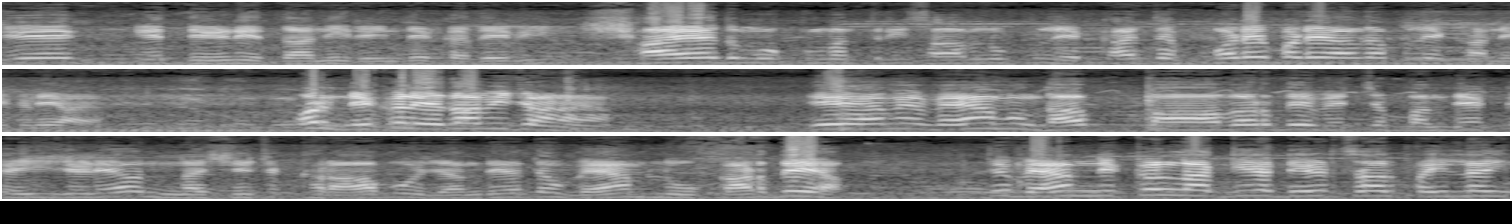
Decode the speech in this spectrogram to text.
ਇਹ ਇਹ ਦਿਨ ਇਦਾਂ ਨਹੀਂ ਰਹਿੰਦੇ ਕਦੇ ਵੀ। ਸ਼ਾਇਦ ਮੁੱਖ ਮੰਤਰੀ ਸਾਹਿਬ ਨੂੰ ਭੁਲੇਖਾ ਤੇ ਬੜੇ ਬੜਿਆਂ ਦਾ ਭੁਲੇਖਾ ਨਿਕਲਿਆ ਆ। ਔਰ ਨਿਕਲ ਇਹਦਾ ਵੀ ਜਾਣਾ ਆ। ਇਹ ਐਵੇਂ ਵਹਿਮ ਹੁੰਦਾ ਪਾਵਰ ਦੇ ਵਿੱਚ ਬੰਦੇ ਕਈ ਜਿਹੜੇ ਆ, ਉਹ ਨਸ਼ੇ 'ਚ ਖਰਾਬ ਹੋ ਜਾਂਦੇ ਆ ਤੇ ਉਹ ਵਹਿਮ ਲੋਕ ਕੱਢਦੇ ਆ। ਤੇ ਵਹਿਮ ਨਿਕਲਣ ਲੱਗ ਗਿਆ ਡੇਢ ਸਾਲ ਪਹਿਲਾਂ ਹੀ।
